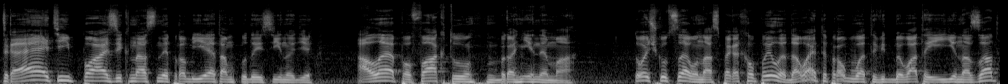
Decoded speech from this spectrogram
третій пазік нас не проб'є там кудись іноді. Але по факту броні нема. Точку С у нас перехопили, давайте пробувати відбивати її назад.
